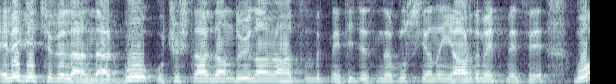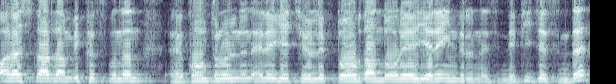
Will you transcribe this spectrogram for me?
Ele geçirilenler, bu uçuşlardan duyulan rahatsızlık neticesinde Rusya'nın yardım etmesi, bu araçlardan bir kısmının e, kontrolünün ele geçirilip doğrudan doğruya yere indirilmesi neticesinde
